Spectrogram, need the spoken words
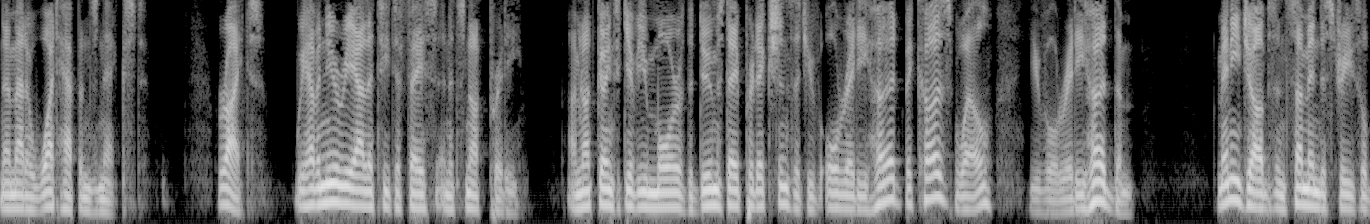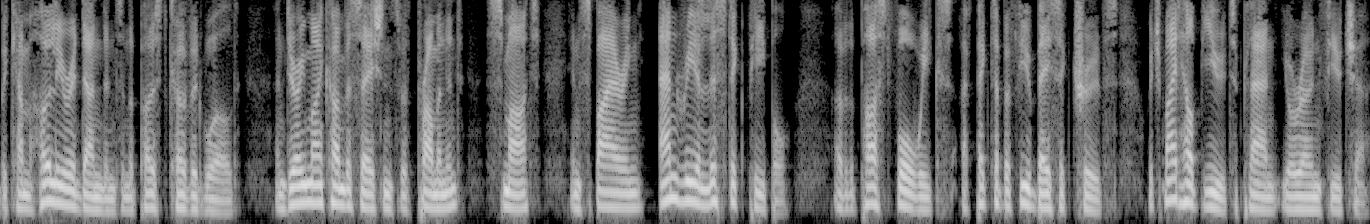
no matter what happens next. Right, we have a new reality to face, and it's not pretty. I'm not going to give you more of the doomsday predictions that you've already heard because, well, you've already heard them. Many jobs and some industries will become wholly redundant in the post COVID world, and during my conversations with prominent, smart, inspiring, and realistic people over the past four weeks, I've picked up a few basic truths which might help you to plan your own future.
